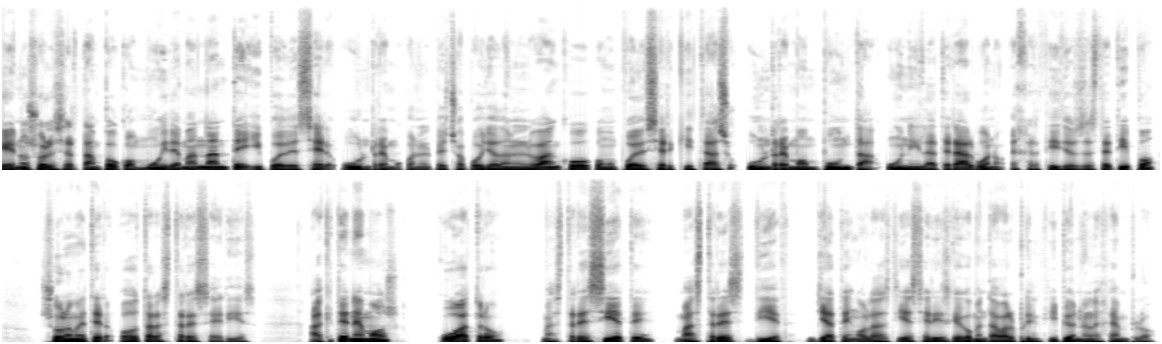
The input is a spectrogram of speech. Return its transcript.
que no suele ser tampoco muy demandante y puede ser un remo con el pecho apoyado en el banco, como puede ser quizás un remo en punta unilateral, bueno, ejercicios de este tipo, suelo meter otras tres series. Aquí tenemos 4 más 3, 7, más 3, 10. Ya tengo las 10 series que comentaba al principio en el ejemplo.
